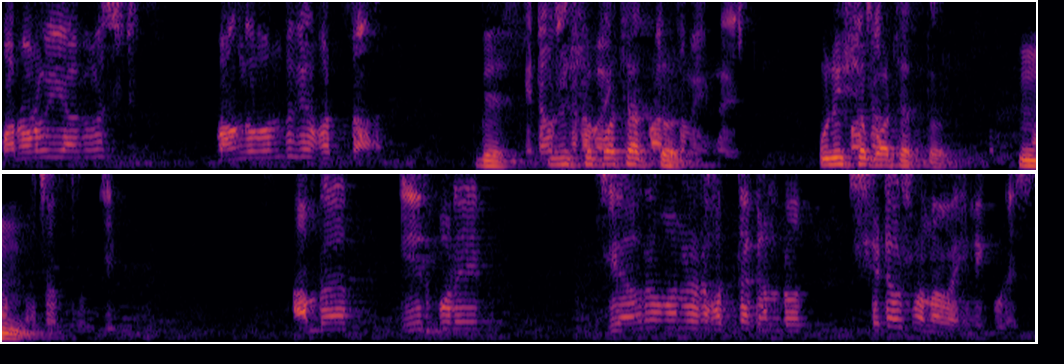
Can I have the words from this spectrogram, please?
পনেরোই আগস্ট বঙ্গবন্ধুকে হত্যা এটাও সেনাবাহিনীর মাধ্যমে হয়েছে। উনিশশো পঁচাত্তর। আমরা এরপরে জিয়াউর রহমানের হত্যাকাণ্ড সেটাও সেনাবাহিনী করেছে।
